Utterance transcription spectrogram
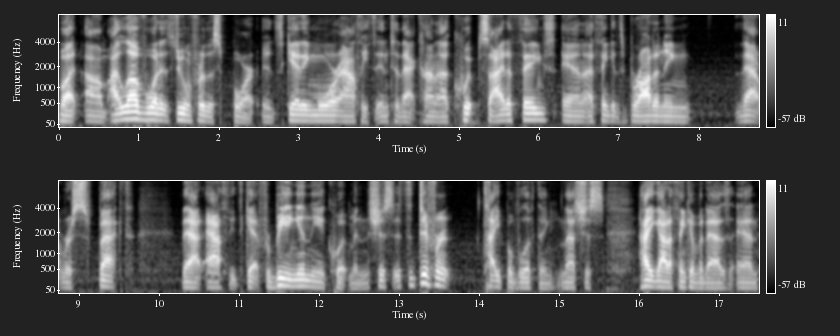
But um, I love what it's doing for the sport. It's getting more athletes into that kind of equipped side of things, and I think it's broadening that respect that athletes get for being in the equipment. It's just it's a different type of lifting, and that's just how you got to think of it as. And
